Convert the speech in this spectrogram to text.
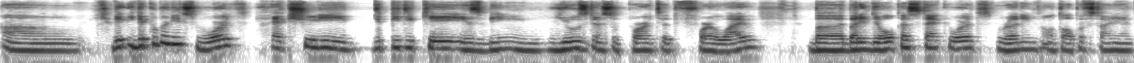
Um, the, in the Kubernetes world, actually, DPDK is being used and supported for a while, but but in the OpenStack world, running on top of Starling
